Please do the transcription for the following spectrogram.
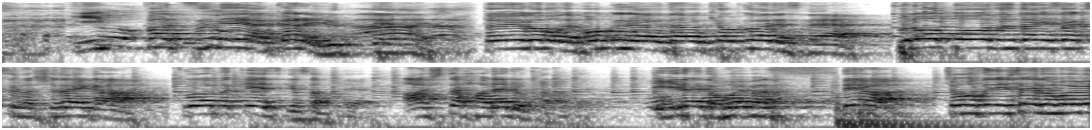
一発目やから言ってんねん。ということで僕が歌う曲はですねプロポーズ大作戦の主題歌桑田佳祐さんで「明日晴れるから」でいきたいと思います。では挑戦したいと思いま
